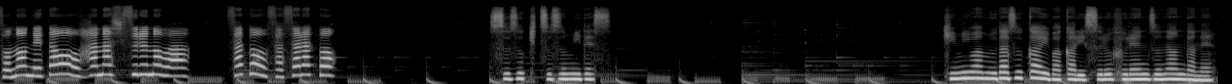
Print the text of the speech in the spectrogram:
そのネタをお話しするのは、佐藤ささらと、鈴木つづみです。君は無駄遣いばかりするフレンズなんだね。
